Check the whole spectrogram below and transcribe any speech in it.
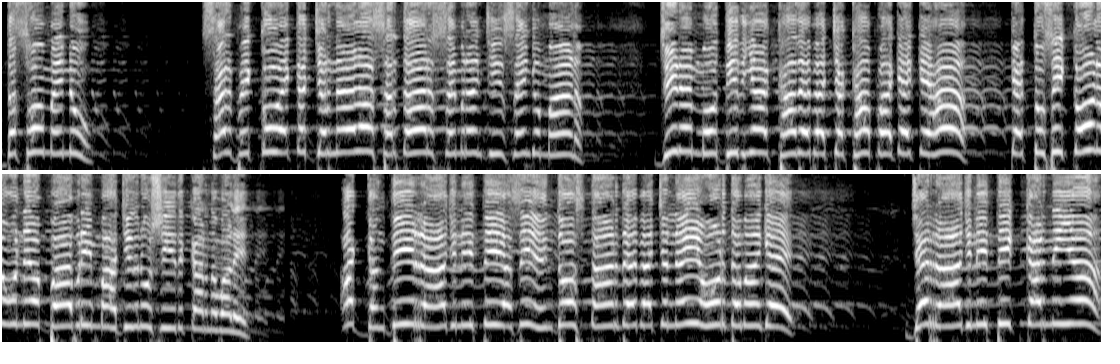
ਦੱਸੋ ਮੈਨੂੰ। ਸਿਰਫ ਇੱਕੋ ਇੱਕ ਜਰਨੈਲ ਆ, ਸਰਦਾਰ ਸਿਮਰਨਜੀਤ ਸਿੰਘ ਮਾਨ ਜਿਨੇ ਮੋਦੀ ਦੀਆਂ ਅੱਖਾਂ ਦੇ ਵਿੱਚ ਅੱਖਾਂ ਪਾ ਕੇ ਕਿਹਾ ਕਿ ਤੁਸੀਂ ਕੌਣ ਹੁੰਦੇ ਹੋ ਬਾਬਰੀ ਮਸਜਿਦ ਨੂੰ ਸ਼ਹੀਦ ਕਰਨ ਵਾਲੇ? ਆ ਗੰਦੀ ਰਾਜਨੀਤੀ ਅਸੀਂ ਹਿੰਦੁਸਤਾਨ ਦੇ ਵਿੱਚ ਨਹੀਂ ਹੋਣ ਦਵਾਂਗੇ। ਜੇ ਰਾਜਨੀਤੀ ਕਰਨੀ ਆ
